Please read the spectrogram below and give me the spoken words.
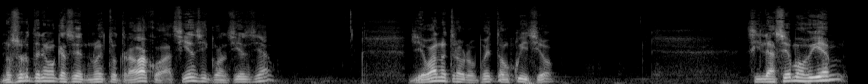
Nosotros tenemos que hacer nuestro trabajo a ciencia y conciencia, llevar nuestra propuesta a un juicio. Si la hacemos bien,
